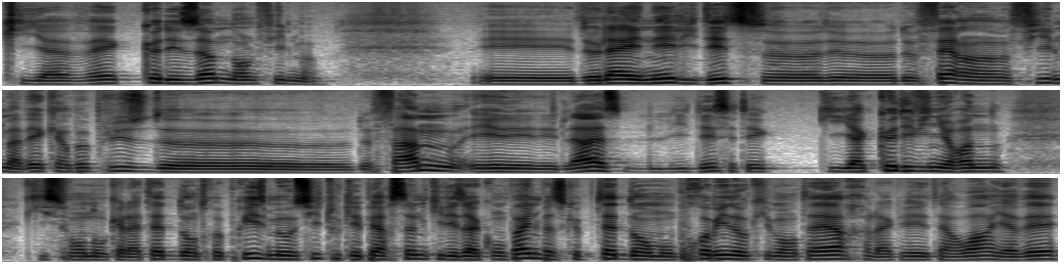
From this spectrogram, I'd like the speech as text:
qu'il n'y avait que des hommes dans le film. Et de là est née l'idée de, faire un film avec un peu plus de, femmes. Et là, l'idée, c'était qu'il n'y a que des vigneronnes qui sont donc à la tête d'entreprise, mais aussi toutes les personnes qui les accompagnent, parce que peut-être dans mon premier documentaire, La clé des terroirs, il y avait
